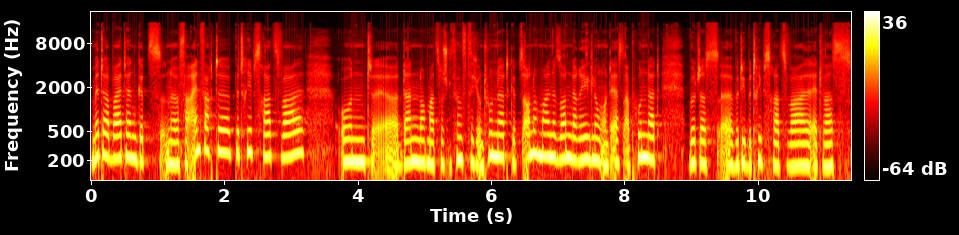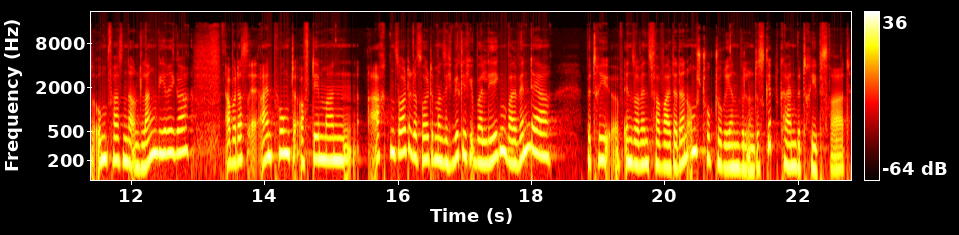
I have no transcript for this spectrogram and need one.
Mitarbeitern gibt's eine vereinfachte Betriebsratswahl und äh, dann nochmal zwischen 50 und 100 gibt's auch nochmal eine Sonderregelung und erst ab 100 wird, das, äh, wird die Betriebsratswahl etwas umfassender und langwieriger. Aber das ist ein Punkt, auf den man achten sollte, das sollte man sich wirklich überlegen, weil wenn der Betrieb, Insolvenzverwalter dann umstrukturieren will und es gibt keinen Betriebsrat,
